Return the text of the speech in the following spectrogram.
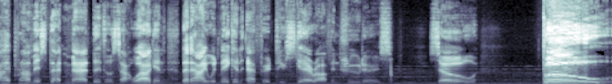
I promised that mad little Sahuagin that I would make an effort to scare off intruders. So, boo!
